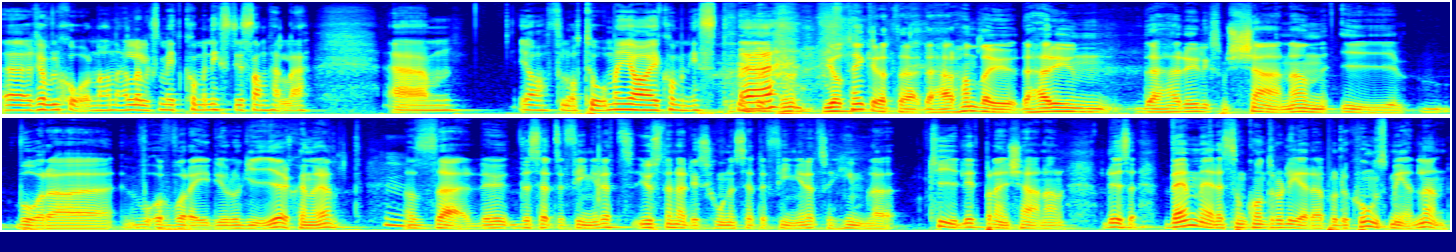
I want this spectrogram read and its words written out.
eh, revolutionen eller liksom i ett kommunistiskt samhälle. Ehm, ja, förlåt Tor, men jag är kommunist. Eh, Jag tänker att det här, det här handlar ju, det här är ju en, det här är liksom kärnan i våra, vå- våra ideologier generellt. Mm. Alltså så här, det, det sätter fingret, just den här diskussionen sätter fingret så himla tydligt på den kärnan. Det är så, här, vem är det som kontrollerar produktionsmedlen?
